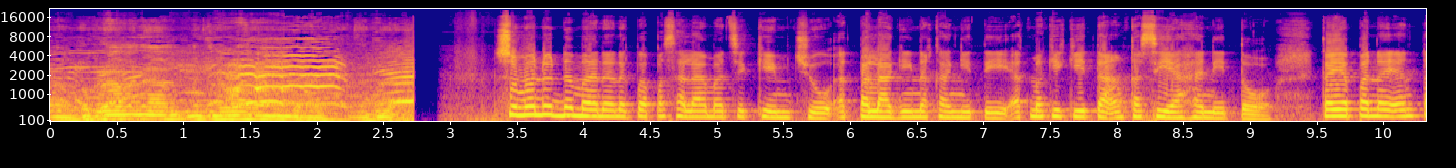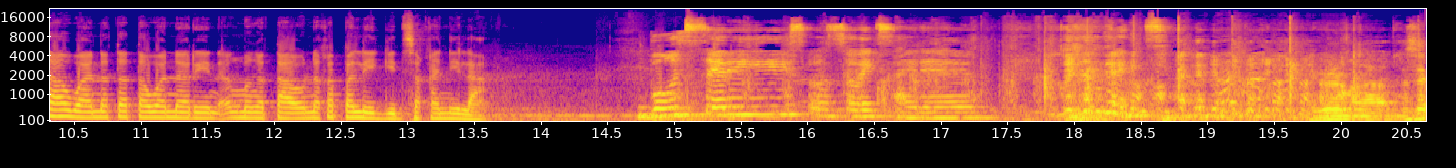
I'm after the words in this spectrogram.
ang programa na, na ginawa namin lahat. Sumunod naman na nagpapasalamat si Kim Chu at palaging nakangiti at makikita ang kasiyahan nito. Kaya panay ang tawa natatawa na rin ang mga tao nakapaligid sa kanila. Both series! Oh, so excited. Ako lang excited. Siguro mga, kasi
